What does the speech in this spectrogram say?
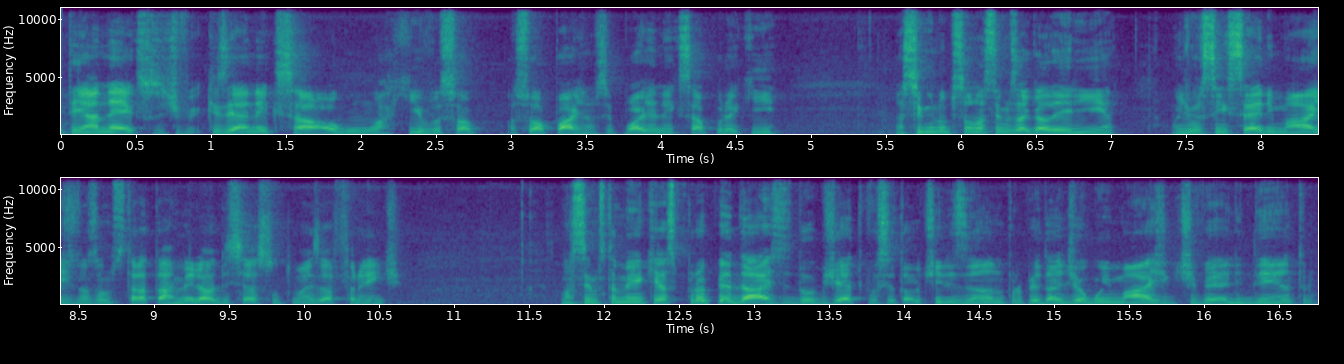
tem anexo, se tiver, quiser anexar algum arquivo à sua, à sua página, você pode anexar por aqui. Na segunda opção nós temos a galeria, onde você insere imagens, nós vamos tratar melhor desse assunto mais à frente. Nós temos também aqui as propriedades do objeto que você está utilizando, propriedade de alguma imagem que tiver ali dentro,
